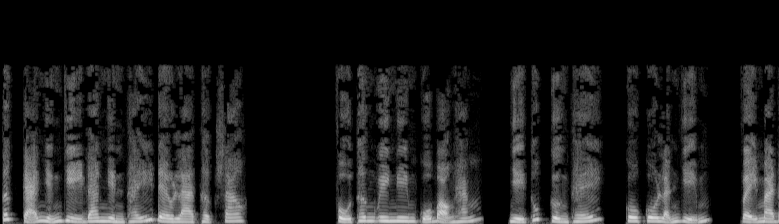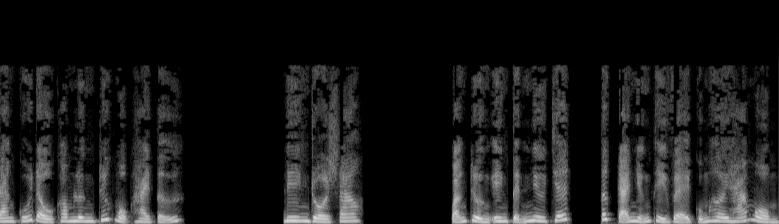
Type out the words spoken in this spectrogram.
Tất cả những gì đang nhìn thấy đều là thật sao? Phụ thân uy nghiêm của bọn hắn, nhị thúc cường thế, cô cô lãnh diễm, vậy mà đang cúi đầu không lưng trước một hài tử. Điên rồi sao? Quảng trường yên tĩnh như chết, tất cả những thị vệ cũng hơi há mồm,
